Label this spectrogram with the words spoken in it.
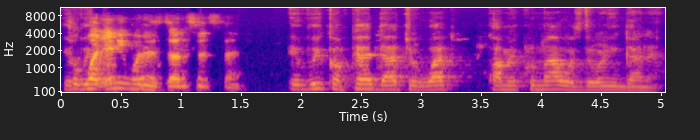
If to what anyone has done since then. If we compare that to what Kwame Nkrumah was doing in Ghana,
